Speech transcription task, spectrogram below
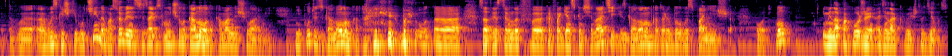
этого э, выскочки Мутина, в особенности зависть мучила Ганона, командующего армией. Не путать с Ганоном, который был, э, соответственно, в Карфагенском сенате, и с Ганоном, который был в Испании еще. Вот. Ну, имена похожие, одинаковые, что делать.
